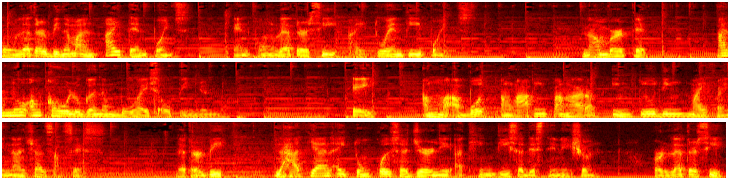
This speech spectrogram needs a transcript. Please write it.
Kung letter B naman ay 10 points. And kung letter C ay 20 points. Number 10. Ano ang kahulugan ng buhay sa opinion mo? A. Ang maabot ang aking pangarap including my financial success. Letter B. Lahat yan ay tungkol sa journey at hindi sa destination. Or letter C.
